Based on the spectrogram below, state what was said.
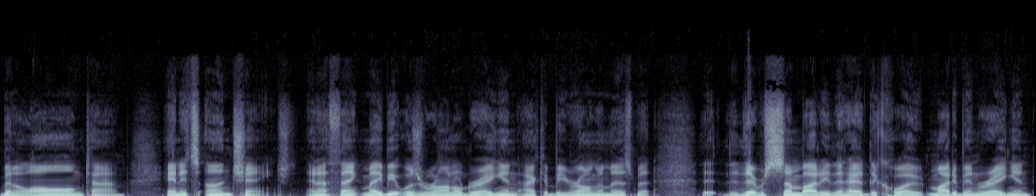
Been a long time, and it's unchanged. And I think maybe it was Ronald Reagan. I could be wrong on this, but there was somebody that had the quote. Might have been Reagan.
